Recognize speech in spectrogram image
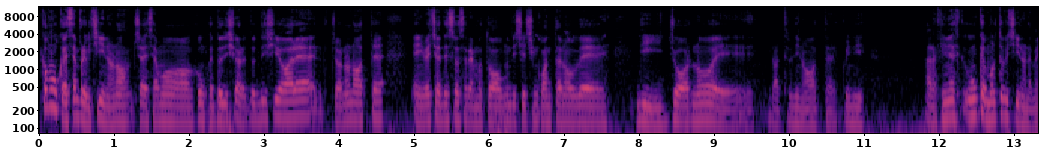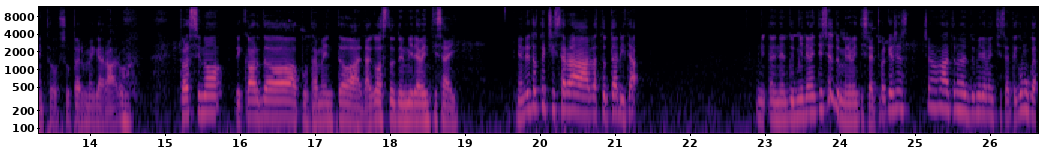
Comunque è sempre vicino, no? Cioè siamo comunque 12 ore, 12 ore, giorno-notte e invece adesso saremo 11.59 di giorno e l'altro di notte, quindi alla fine comunque è molto vicino un evento super mega raro. Prossimo ricordo appuntamento ad agosto 2026. Mi hanno detto che ci sarà la totalità eh, nel 2026 o 2027 perché c'è un altro nel 2027 comunque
